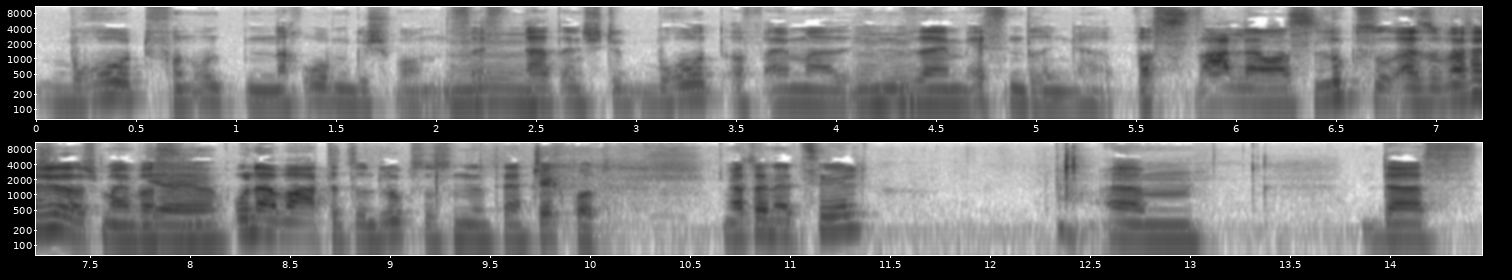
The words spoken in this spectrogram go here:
Brot von unten nach oben geschwommen. Das heißt, mm. er hat ein Stück Brot auf einmal mm. in mhm. seinem Essen drin gehabt. Was war da, was Luxus, also was verstehst du, was ich meine? Was ja, ja. unerwartet und Luxus und hinterher. Jackpot. Er hat dann erzählt, ähm, dass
